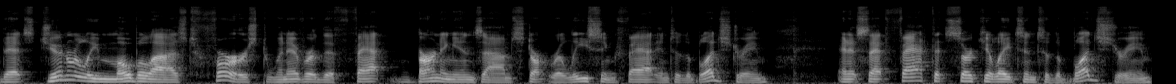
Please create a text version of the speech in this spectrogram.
that's generally mobilized first whenever the fat burning enzymes start releasing fat into the bloodstream. And it's that fat that circulates into the bloodstream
